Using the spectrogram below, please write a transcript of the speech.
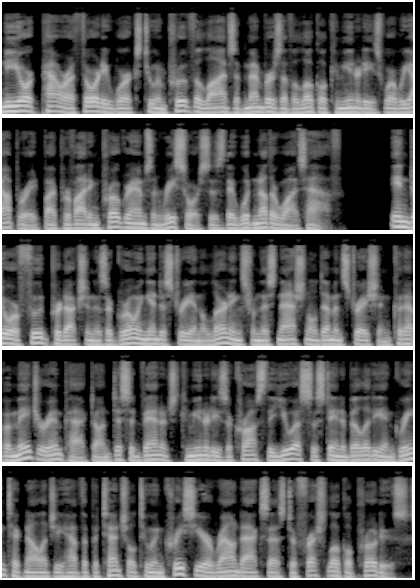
New York Power Authority works to improve the lives of members of the local communities where we operate by providing programs and resources they wouldn't otherwise have. Indoor food production is a growing industry, and the learnings from this national demonstration could have a major impact on disadvantaged communities across the U.S. Sustainability and green technology have the potential to increase year round access to fresh local produce,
